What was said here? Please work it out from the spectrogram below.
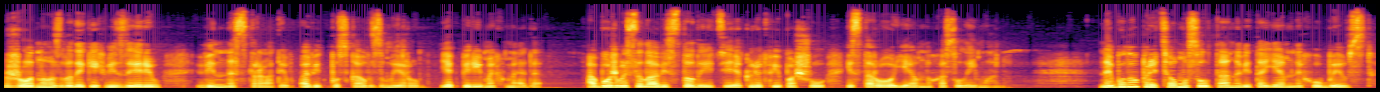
Жодного з великих візирів він не стратив, а відпускав з миром, як пірі Мехмеда, або ж висилав із столиці, як Лютфі Пашу і старого євнуха Сулеймана. Не було при цьому султанові таємних убивств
